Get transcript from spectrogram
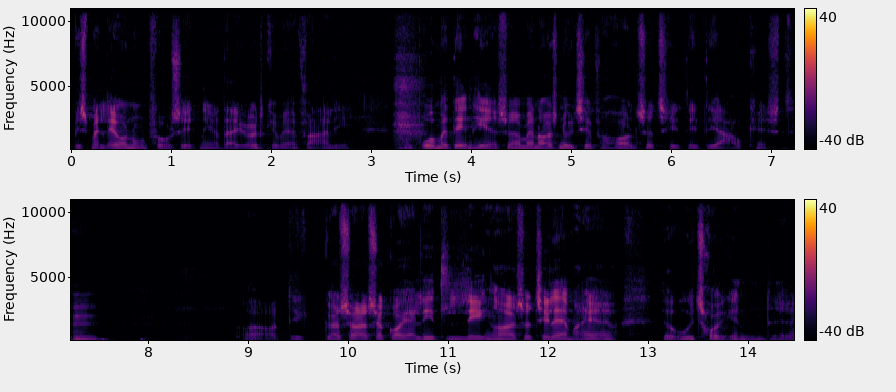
hvis man laver nogle forudsætninger, der i øvrigt kan være farlige. Men bruger man den her, så er man også nødt til at forholde sig til det det afkast. Mm. Og det gør så, at så går jeg lidt længere, og så tillader jeg mig at øh, udtrykke, øh,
